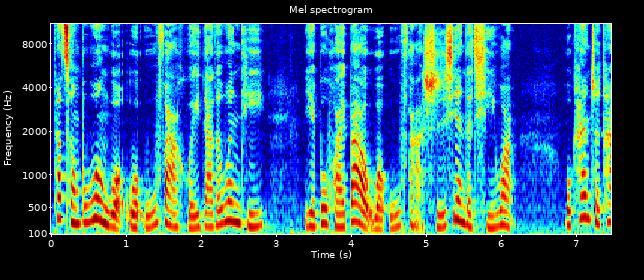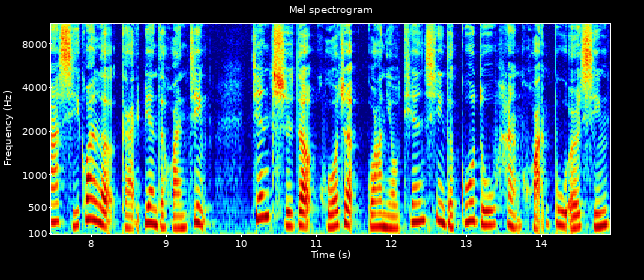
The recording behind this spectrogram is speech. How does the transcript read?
它从不问我我无法回答的问题，也不怀抱我无法实现的期望。我看着它习惯了改变的环境，坚持的活着瓜牛天性的孤独和缓步而行，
